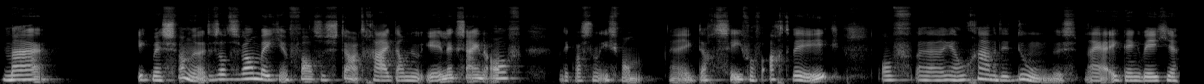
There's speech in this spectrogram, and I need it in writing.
maar ik ben zwanger, dus dat is wel een beetje een valse start. Ga ik dan nu eerlijk zijn of, want ik was toen iets van uh, ik dacht zeven of acht weken. Of uh, ja, hoe gaan we dit doen? Dus nou ja, ik denk, weet je,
